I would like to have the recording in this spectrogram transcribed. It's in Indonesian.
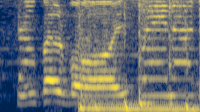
Simple Boy.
